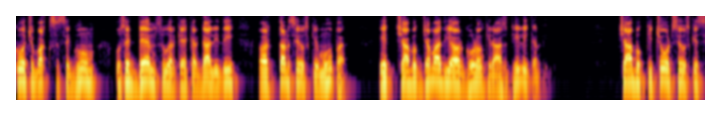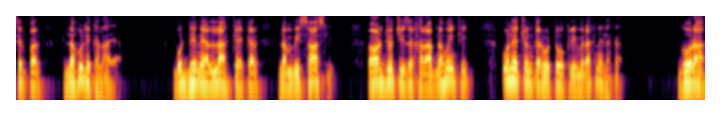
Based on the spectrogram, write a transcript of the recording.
कोच बक्स से घूम उसे डैम सुअर कहकर गाली दी और तड़ से उसके मुँह पर एक चाबुक जमा दिया और घोड़ों की रास ढीली कर दी। चाबुक की चोट से उसके सिर पर लहू निकल आया। बुढ़े ने अल्लाह कहकर लंबी सांस ली और जो चीज़ें खराब न हुई थी, उन्हें चुनकर वो टोकरी में रखने लगा। गोरा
